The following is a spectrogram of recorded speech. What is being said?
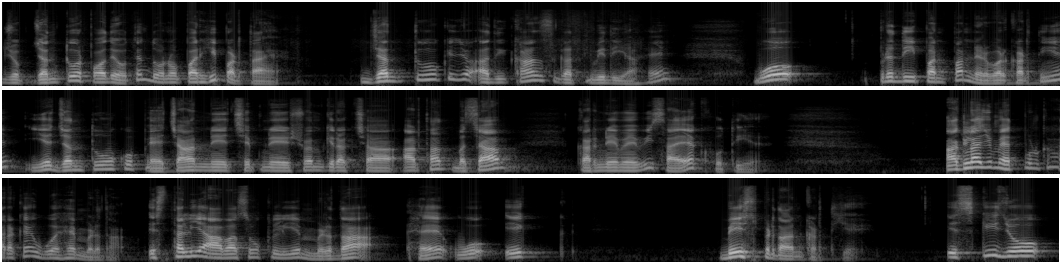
जो जंतु और पौधे होते हैं, दोनों पर ही पड़ता है। जंतुओं की जो अधिकांश गतिविधियाँ हैं, वो प्रदीपन पर निर्भर करती हैं। ये जंतुओं को पहचानने, छिपने, स्वयं की रक्षा, अर्थात बचाव करने में भी सहायक होती हैं। अगला जो महत्वपूर्ण कारक है, वो है मृदा। स्थलीय आवासों के लिए मृदा है, वो एक बेस प्रदान करती है। इसकी जो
